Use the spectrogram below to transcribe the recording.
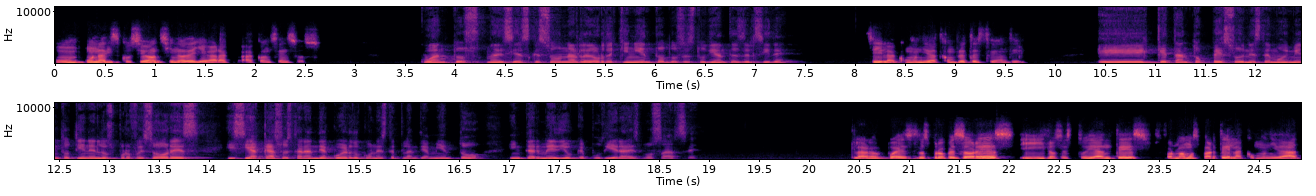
una discusión, sino de llegar a, consensos. ¿Cuántos, me decías que son alrededor de 500 los estudiantes del CIDE? Sí, la comunidad completa estudiantil. Eh, ¿Qué tanto peso en este movimiento tienen los profesores y si acaso estarán de acuerdo con este planteamiento intermedio que pudiera esbozarse? Claro, pues los profesores y los estudiantes formamos parte de la comunidad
